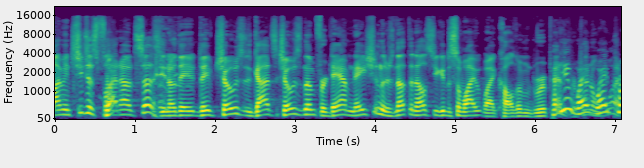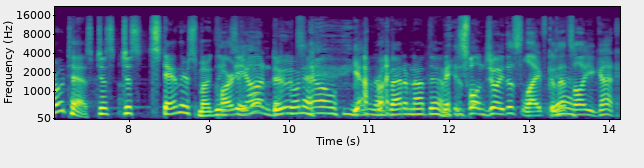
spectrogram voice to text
Well, I mean, she just flat out says, you know, they they've chosen God's chosen them for damnation. There's nothing else you can do. So why why call them repent? Yeah, why, Repent why protest? Just just stand there smugly. and Party say, on, They're going to hell. Yeah, I'm right. glad I'm not them. May as well enjoy this life because that's all you got.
